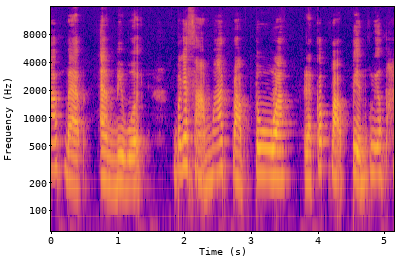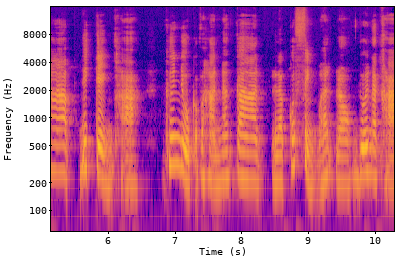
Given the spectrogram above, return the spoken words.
าพแบบ ambivert ก็จะสามารถปรับตัว และก็ปรับเปลี่ยนบุคลิกภาพได้เก่งค่ะ ขึ้นอยู่กับสถานการณ์ และก็สิ่งแวดล้อมด้วยนะคะ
